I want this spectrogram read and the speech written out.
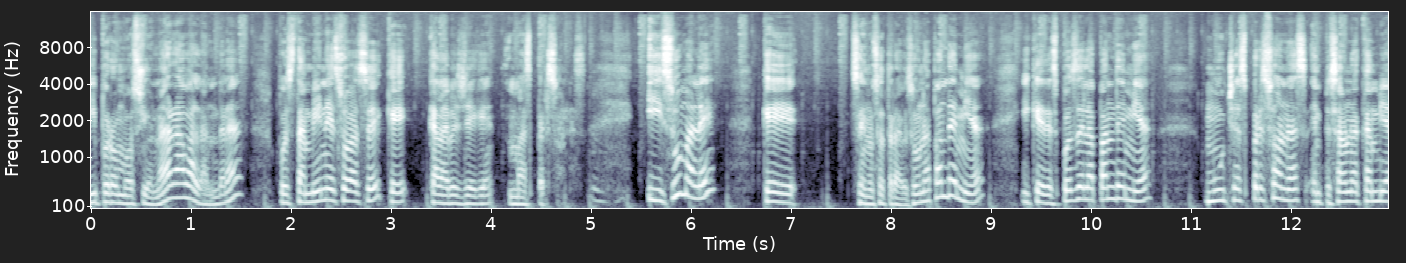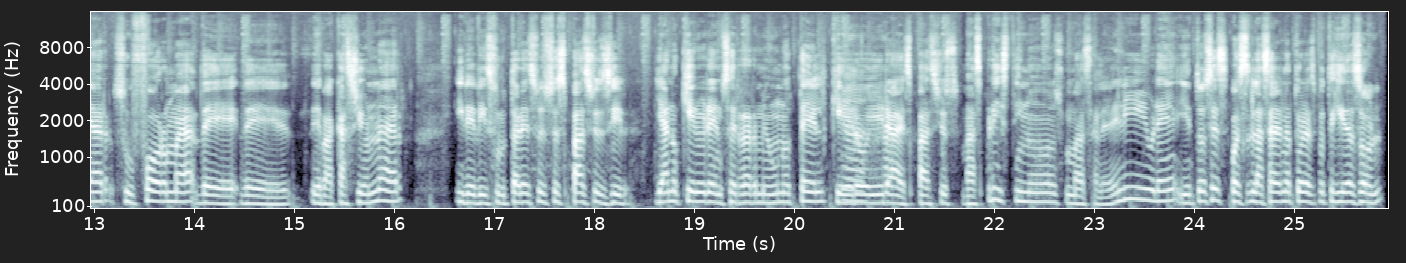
y promocionar a Balandra, pues también eso hace que cada vez lleguen más personas. Y súmale que se nos atravesó una pandemia y que después de la pandemia muchas personas empezaron a cambiar su forma de, de vacacionar y de disfrutar esos espacios, es decir, ya no quiero ir a encerrarme en un hotel, quiero ir a espacios más prístinos, más al aire libre. Y entonces, pues las áreas naturales protegidas son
